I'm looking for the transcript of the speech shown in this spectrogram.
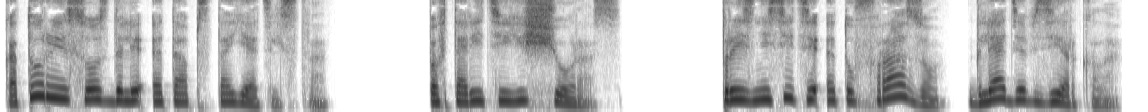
которые создали это обстоятельство. Повторите еще раз. Произнесите эту фразу, глядя в зеркало.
